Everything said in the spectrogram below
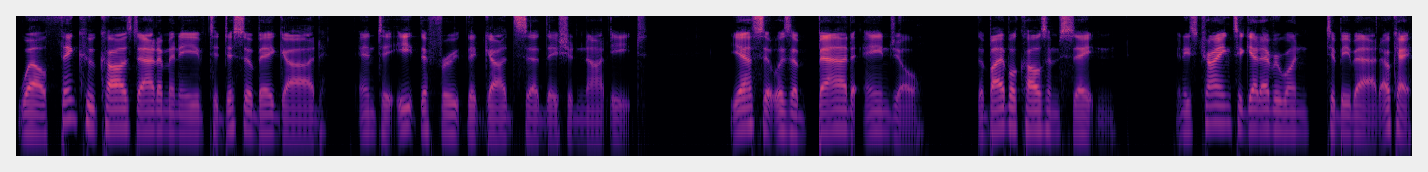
Well, think who caused Adam and Eve to disobey God and to eat the fruit that God said they should not eat. Yes, it was a bad angel. The Bible calls him Satan, and he's trying to get everyone to be bad. Okay,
